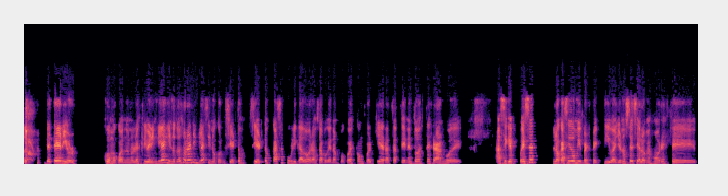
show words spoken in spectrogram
de tenure, como cuando uno lo escribe en inglés, y no todo solo en inglés, sino con ciertos, ciertos casas publicadoras, o sea, porque tampoco es con cualquiera, o sea, tienen todo este rango de... Así que ese lo que ha sido mi perspectiva. Yo no sé si a lo mejor este,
